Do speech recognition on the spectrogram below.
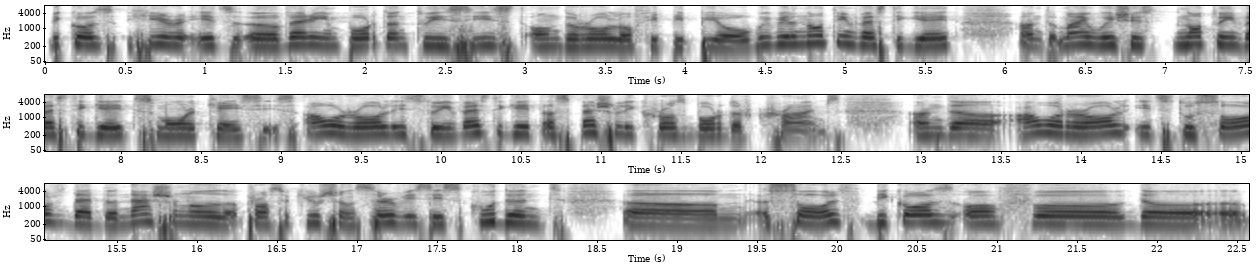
because here it's uh, very important to insist on the role of EPPO. We will not investigate, and my wish is not to investigate small cases. Our role is to investigate especially cross-border crimes. And uh, our role is to solve that the national prosecution services couldn't um, solve because of uh, the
